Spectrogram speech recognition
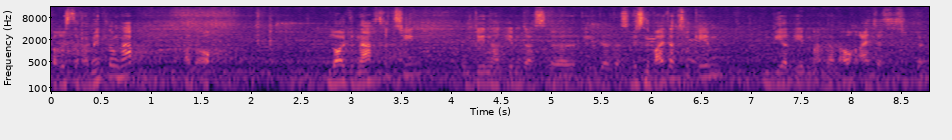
Barista-Vermittlung habe, also auch Leute nachzuziehen, um denen halt eben das, äh, das Wissen weiterzugeben, um die eben dann auch einsetzen zu können.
